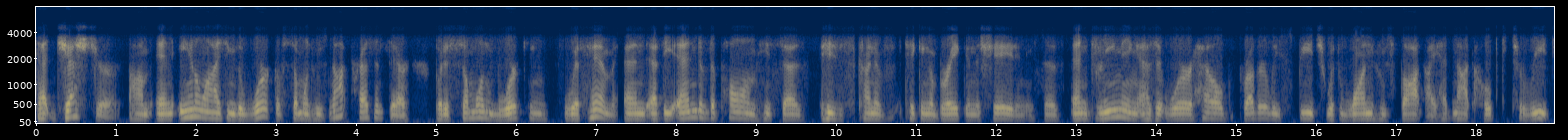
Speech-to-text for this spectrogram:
that gesture um, and analyzing the work of someone who's not present there but is someone working with him. And at the end of the poem he says he's kind of taking a break in the shade and he says and dreaming as it were held brotherly speech with one whose thought i had not hoped to reach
